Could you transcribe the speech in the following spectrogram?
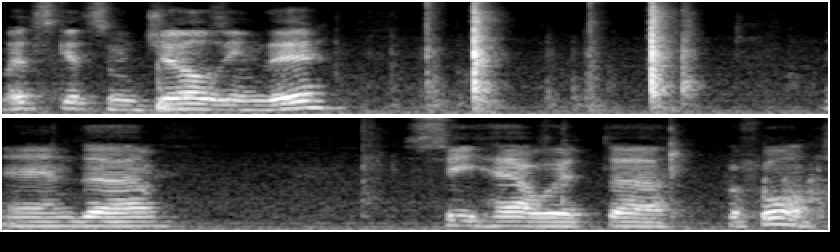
let's get some gels in there. And uh, see how it uh, performs.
